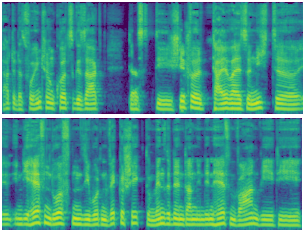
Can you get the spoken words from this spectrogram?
hatte das vorhin schon kurz gesagt, dass die Schiffe teilweise nicht äh, in, die Häfen durften, sie wurden weggeschickt und wenn sie denn dann in den Häfen waren, wie die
